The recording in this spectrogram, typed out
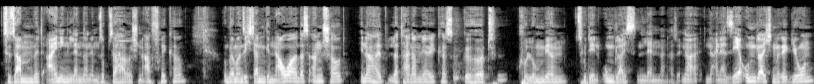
zusammen mit einigen Ländern im subsaharischen Afrika. Und wenn man sich dann genauer das anschaut, innerhalb Lateinamerikas gehört Kolumbien zu den ungleichsten Ländern. Also in einer, in einer sehr ungleichen Region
